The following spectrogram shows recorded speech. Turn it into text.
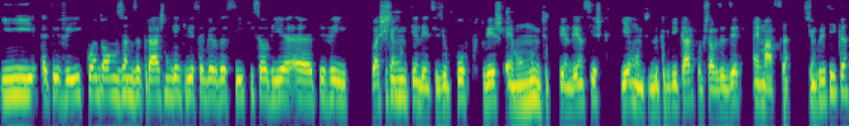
e a TVI quando há uns anos atrás ninguém queria saber da SIC e só via a TVI. Eu acho que isto é muito tendências e o povo português é muito de tendências e é muito de criticar, como estavas a dizer, em massa. Se um critica,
